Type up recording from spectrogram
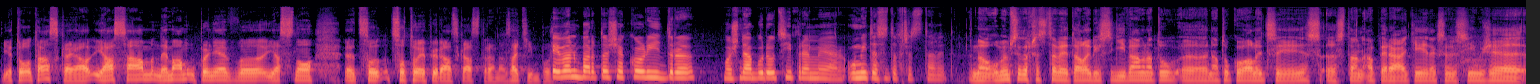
je to otázka. Já, já sám nemám úplně v jasno, co, co to je Pirátská strana. Zatím. Pořád. Ivan Bartoš jako lídr možná budoucí premiér. Umíte si to představit? No, umím si to představit, ale když se dívám na tu, na tu koalici Stan a Piráti, tak si myslím, že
